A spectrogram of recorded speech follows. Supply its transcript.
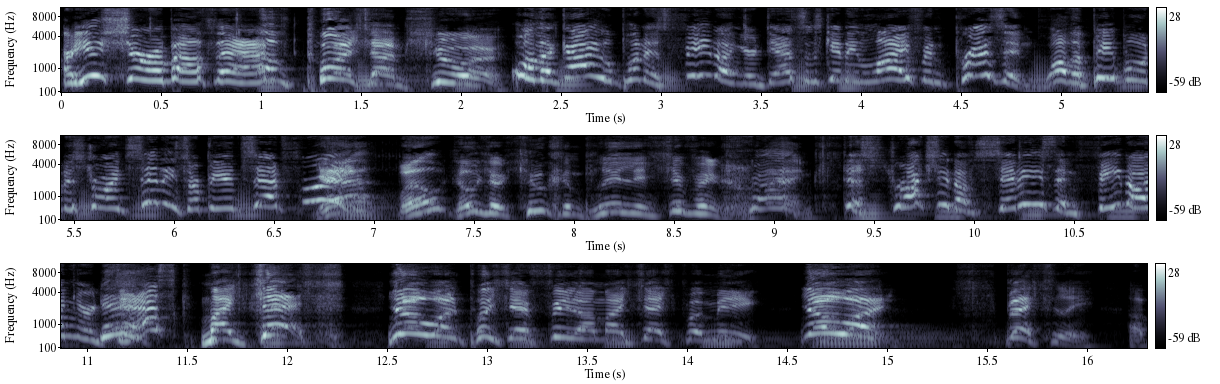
Are you sure about that? Of course I'm sure. Well, the guy who put his feet on your desk is getting life in prison, while the people who destroyed cities are being set free. Yeah? Well, those are two completely different crimes. Destruction of cities and feet on your desk? My desk! No one puts their feet on my desk but me! No one! Especially a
